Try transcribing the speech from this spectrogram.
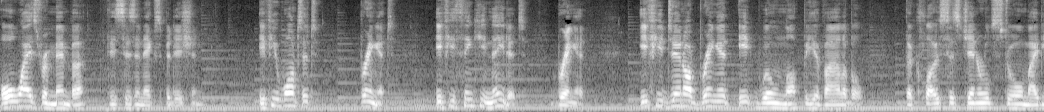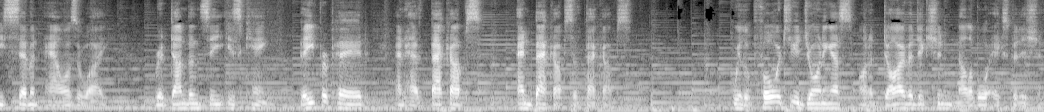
Always remember this is an expedition. If you want it, bring it. If you think you need it, bring it. If you do not bring it, it will not be available. The closest general store may be seven hours away. Redundancy is king. Be prepared and have backups and backups of backups. We look forward to you joining us on a dive addiction Nullarbor expedition.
